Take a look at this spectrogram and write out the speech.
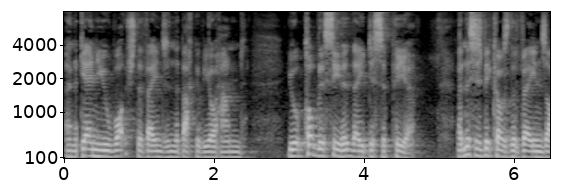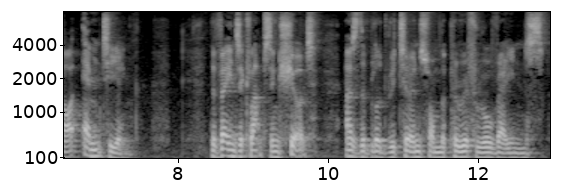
and again you watch the veins in the back of your hand, you'll probably see that they disappear. And this is because the veins are emptying. The veins are collapsing shut as the blood returns from the peripheral veins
